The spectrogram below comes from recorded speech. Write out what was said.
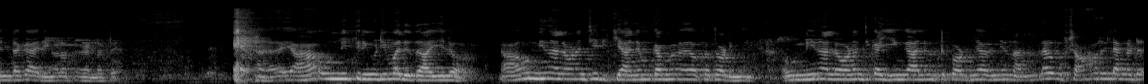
എന്റെ കാര്യങ്ങളൊക്കെ കണ്ടിട്ട്. ആ ഉണ്ണി ഇത്തിരി കൂടി വലുതായില്ലോ. ആ ഉണ്ണി നല്ലോണം ചിരിക്കാനും ഒക്കെ തുടങ്ങി. ഉണ്ണി നല്ലോണം കയ്യും കാലും ഇട്ട് കുടഞ്ഞറിഞ്ഞ് നല്ല ഉഷാറിൽ അങ്ങോട്ട്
